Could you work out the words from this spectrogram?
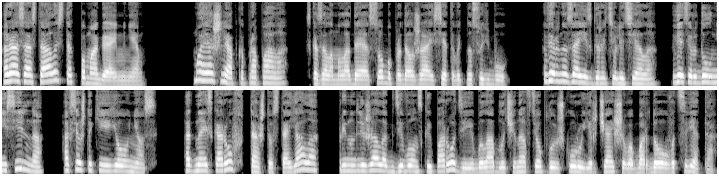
Раз осталось, так помогай мне». «Моя шляпка пропала», — сказала молодая особа, продолжая сетовать на судьбу. «Верно, за изгородь улетела. Ветер дул не сильно, а все ж таки ее унес. Одна из коров, та, что стояла, принадлежала к дивонской породе и была облачена в теплую шкуру ярчайшего бордового цвета.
